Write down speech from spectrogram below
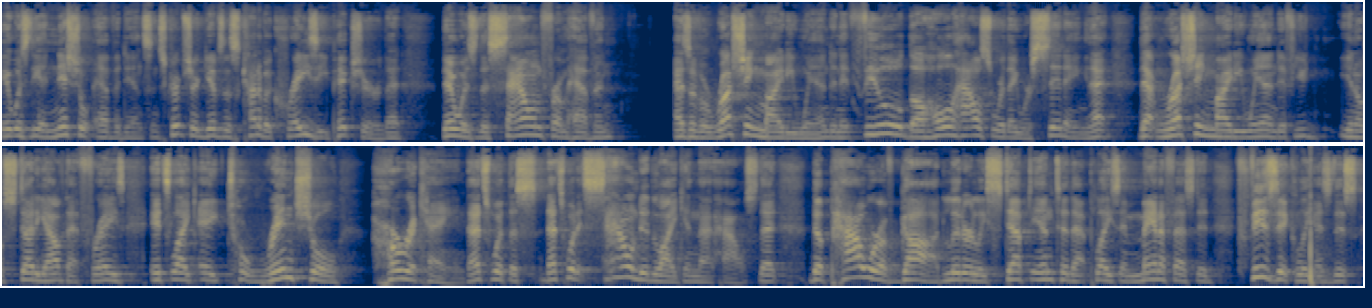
it was the initial evidence, and Scripture gives us kind of a crazy picture that there was the sound from heaven as of a rushing mighty wind, and it filled the whole house where they were sitting. That, that rushing mighty wind, if you you know study out that phrase, it's like a torrential hurricane. That's what, this, that's what it sounded like in that house. That the power of God literally stepped into that place and manifested physically as this,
